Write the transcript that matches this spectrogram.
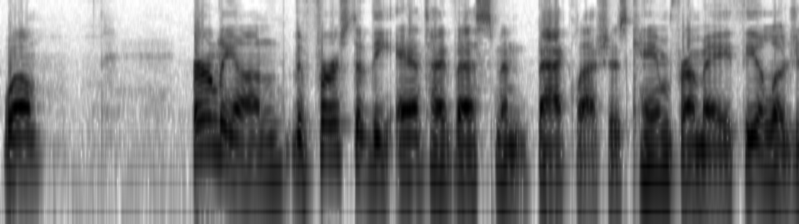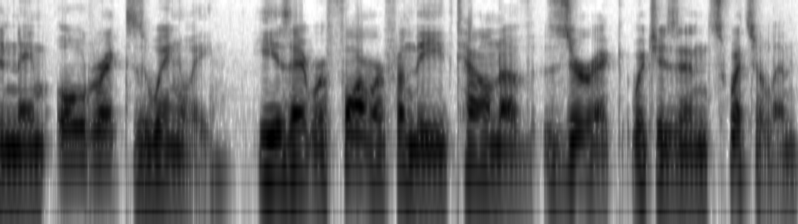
Well, early on, the first of the anti vestment backlashes came from a theologian named Ulrich Zwingli. He is a reformer from the town of Zurich, which is in Switzerland.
